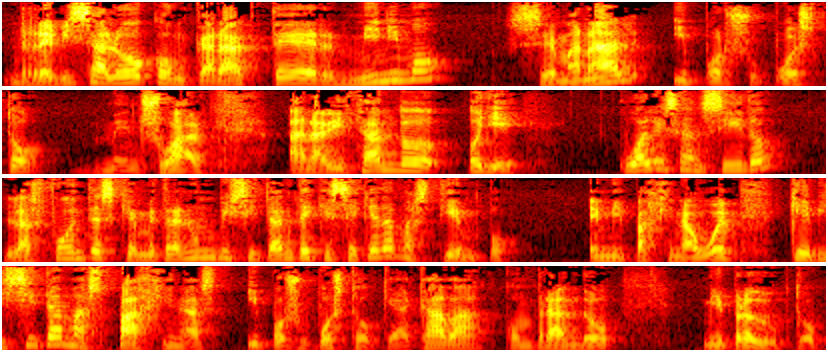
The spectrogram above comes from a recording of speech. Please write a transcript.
Revísalo con carácter mínimo, semanal y por supuesto mensual. Analizando, oye, ¿cuáles han sido las fuentes que me traen un visitante que se queda más tiempo en mi página web, que visita más páginas y por supuesto que acaba comprando mi producto.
